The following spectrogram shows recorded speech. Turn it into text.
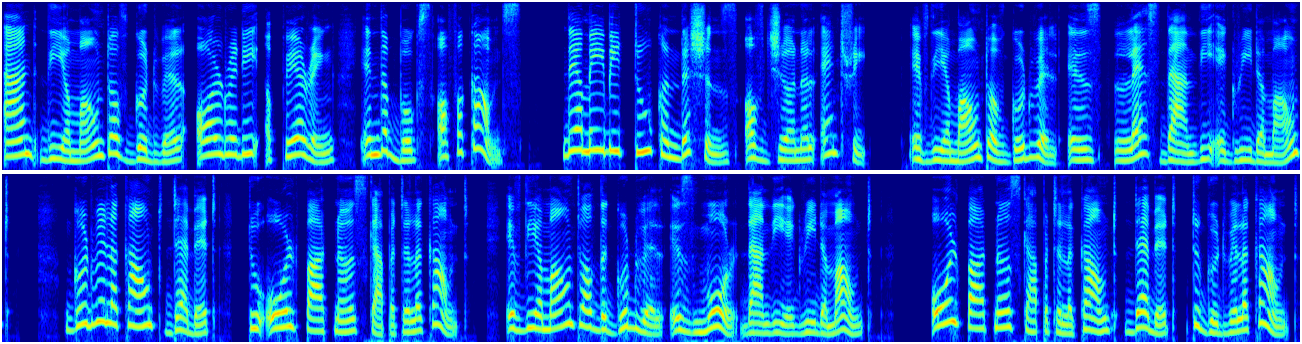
and the amount of goodwill already appearing in the books of accounts. There may be two conditions of journal entry. If the amount of goodwill is less than the agreed amount, goodwill account debit to old partner's capital account. If the amount of the goodwill is more than the agreed amount, old partner's capital account debit to goodwill account.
